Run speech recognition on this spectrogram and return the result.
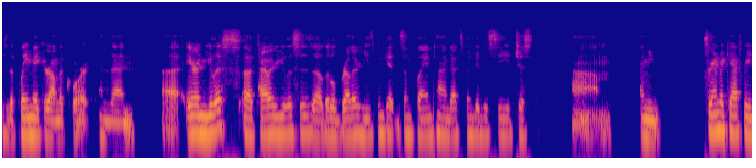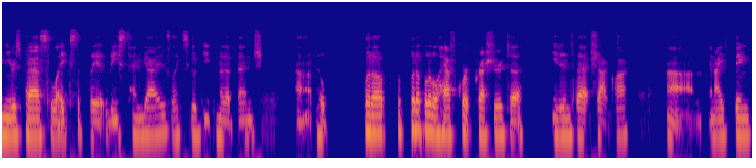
as the playmaker on the court. And then uh, Ahron Ulis, uh, Tyler Ulis's uh, little brother, he's been getting some playing time. That's been good to see. Just, um, I mean, Fran McCaffery in years past likes to play at least ten guys, likes to go deep into that bench. Um, he'll put up put up a little half court pressure to eat into that shot clock. Um, and I think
